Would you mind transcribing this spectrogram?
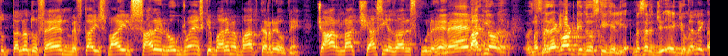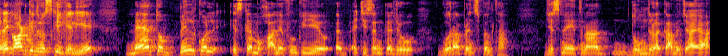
तो तलत हुसैन मिफ्ता इस्माइल सारे लोग जो हैं इसके बारे में बात कर रहे होते हैं। चार लाख छियासी हज़ार स्कूल है। बाकी तो मतलब रिकॉर्ड की दुरुस्ती के लिए। सर एक जुमला। रिकॉर्ड की दुरुस्ती के लिए मैं तो बिल्कुल इसका मुखालिफ हूँ कि ये एच का जो गोरा प्रिंसिपल था जिसने इतना धूम धड़का मचाया।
